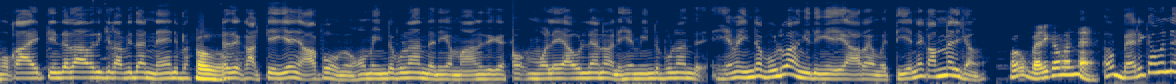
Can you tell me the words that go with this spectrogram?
මොකායෙක් ඉඳලාවදි ලබි දන්න නෑනි බ. කට්ටියගේ යාපෝම හොම ඉන්ඩ පුලන්ද නික මානසික මොලේ අවුල්ලයනවා එහෙම ඉන්ඩ පුලන්ද හෙම ඉන්ඩ පුළුවන්. ඉතින්ගේ ආරම තියෙන කම්මැලිකම ඔව බැරිකමන්න බැරිකමන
